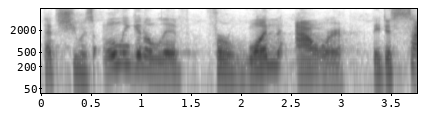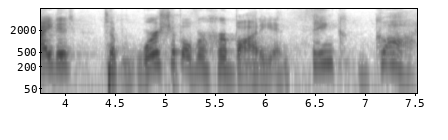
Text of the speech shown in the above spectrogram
that she was only going to live for one hour. They decided to worship over her body and thank God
